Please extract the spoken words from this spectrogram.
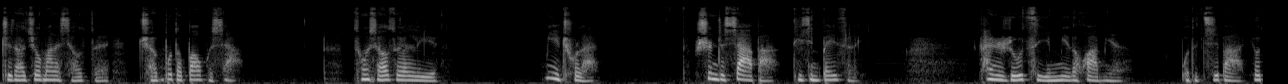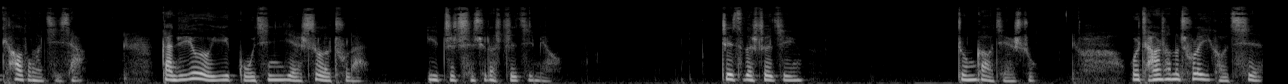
直到舅妈的小嘴全部都包不下，从小嘴里。溢出来，顺着下巴滴进杯子里。看着如此隐秘的画面，我的鸡巴又跳动了几下，感觉又有一股精液射了出来，一直持续了十几秒。这次的射精终告结束，我长长的出了一口气，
